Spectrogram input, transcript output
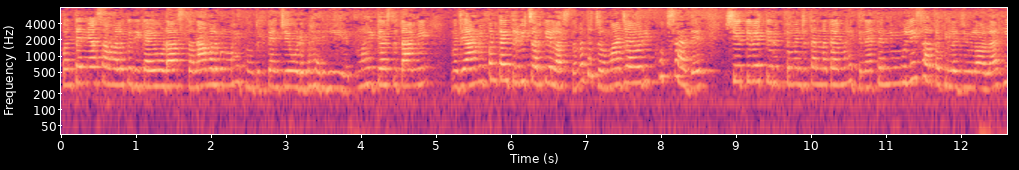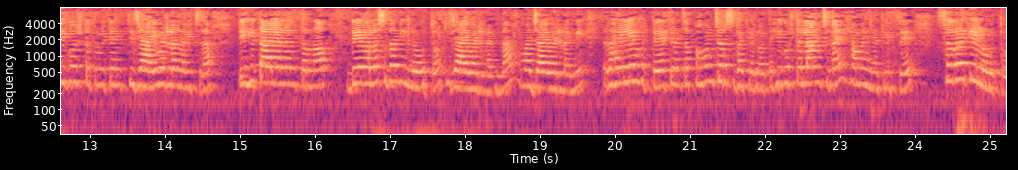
पण त्यांनी असं आम्हाला कधी काय एवढं असताना आम्हाला पण माहीत नव्हतं की त्यांचे एवढे बाहेर हे आहेत. माहिती असतं तर आम्ही म्हणजे आम्ही पण काहीतरी विचार केला असतो ना त्याच्यावर. माझ्या आईवडील खूप साधे शेती व्यतिरिक्त म्हणजे त्यांना काय माहिती नाही. त्यांनी मुलीसारखा तिला जीव लावला. ही गोष्ट तुम्ही तिच्या आई वडिलांना विचारा. ते हिथं आल्यानंतर ना देवाला सुद्धा नेलं होतं तुझ्या आई वडिलांना माझ्या आई वडिलांनी राहिले होते. त्यांचा पाहुणचार सुद्धा केला होता. ही गोष्ट लांबची नाही ह्या महिन्यातलीच आहे. सगळं केलं होतं.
